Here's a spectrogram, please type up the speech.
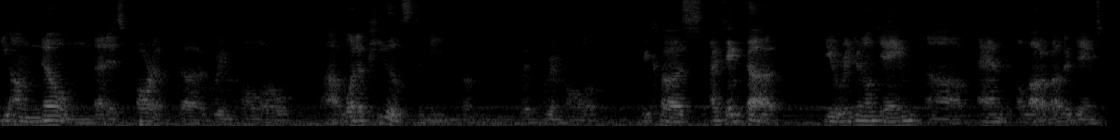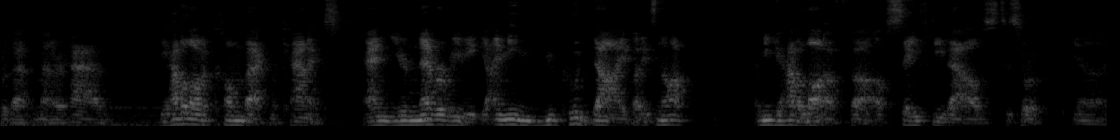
the unknown that is part of the Grim Hollow. Uh, what appeals to me from with Grim Hollow, because I think the the original game and a lot of other games for that matter have you have a lot of comeback mechanics, and you're never really. I mean, you could die, but it's not. I mean, you have a lot of uh, of safety valves to sort of uh,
